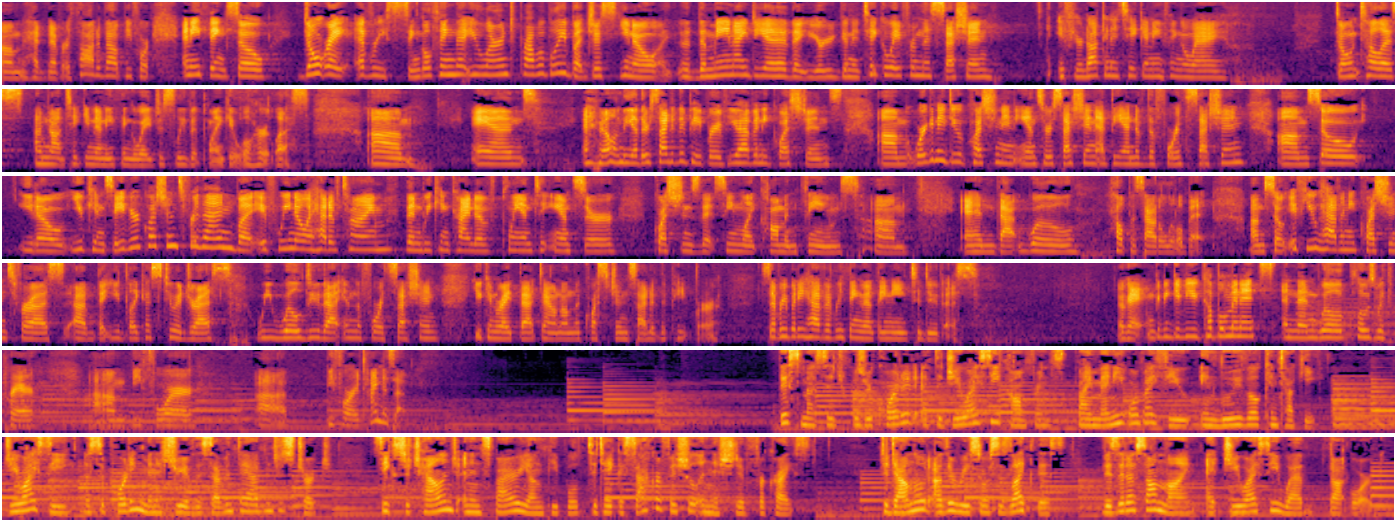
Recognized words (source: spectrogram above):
um, had never thought about before. Anything. So don't write every single thing that you learned, probably, but just, you know, the main idea that you're going to take away from this session. If you're not going to take anything away, don't tell us I'm not taking anything away. Just leave it blank. It will hurt less. Um, and and on the other side of the paper, if you have any questions, um, we're going to do a question and answer session at the end of the fourth session. Um, so you know, you can save your questions for then, but if we know ahead of time, then we can kind of plan to answer questions that seem like common themes, um, and that will help us out a little bit. Um, so if you have any questions for us uh, that you'd like us to address, we will do that in the fourth session. You can write that down on the question side of the paper. Does everybody have everything that they need to do this? Okay, I'm going to give you a couple minutes, and then we'll close with prayer um, before uh, before our time is up. This message was recorded at the GYC conference by many or by few in Louisville, Kentucky. GYC, a supporting ministry of the Seventh day Adventist Church, seeks to challenge and inspire young people to take a sacrificial initiative for Christ. To download other resources like this, visit us online at gycweb.org.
